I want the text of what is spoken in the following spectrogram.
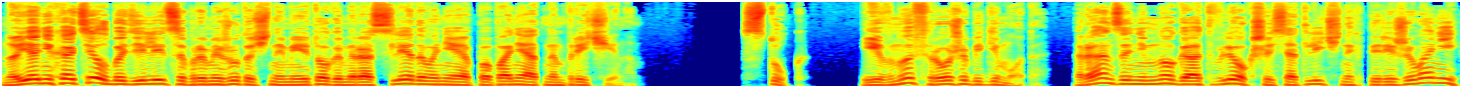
«Но я не хотел бы делиться промежуточными итогами расследования по понятным причинам». Стук. И вновь рожа бегемота. Ранза, немного отвлекшись от личных переживаний,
